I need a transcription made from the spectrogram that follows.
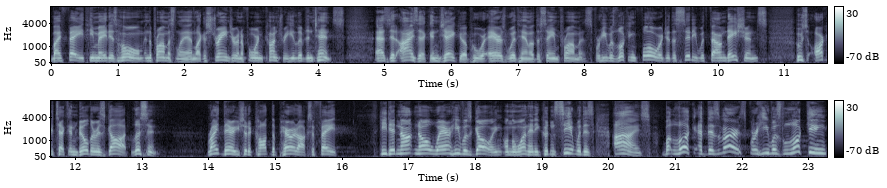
By faith, he made his home in the promised land. Like a stranger in a foreign country, he lived in tents, as did Isaac and Jacob, who were heirs with him of the same promise. For he was looking forward to the city with foundations, whose architect and builder is God. Listen, right there, you should have caught the paradox of faith. He did not know where he was going. On the one hand, he couldn't see it with his eyes. But look at this verse, for he was looking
